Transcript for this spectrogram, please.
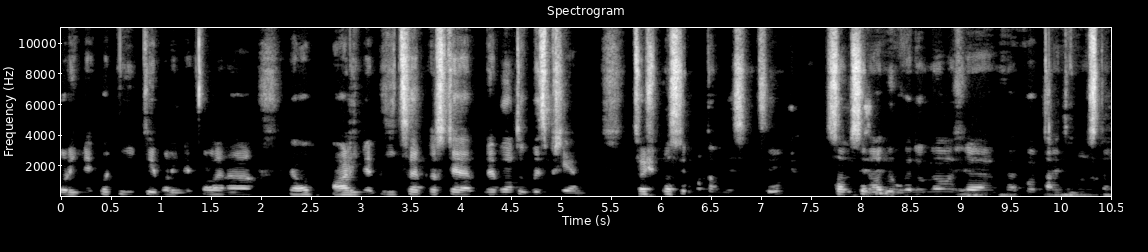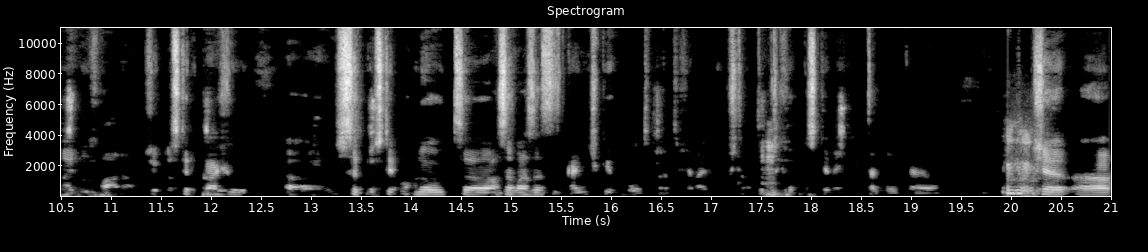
bolí mě kotníky, bolí mě kolena, jo, pálí mě plíce, prostě nebylo to vůbec příjemné. Což prostě po tom měsíci jsem si najednou uvědomil, že jako tady to prostě najednou zvládám, že prostě dokážu se prostě ohnout eh, a zavázat si tkaničky v bod, protože najednou už tam to břicho prostě není tak velké. Jo. Mm-hmm. Takže uh,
